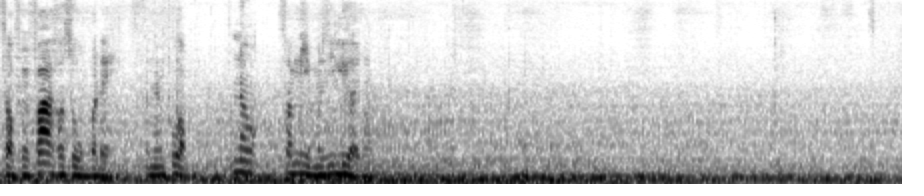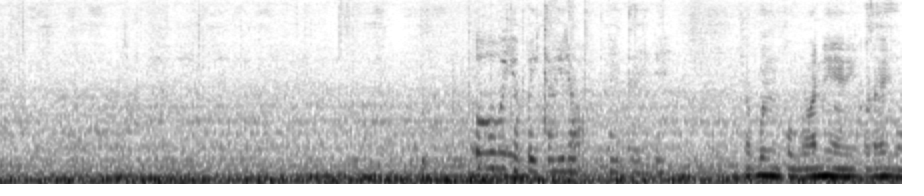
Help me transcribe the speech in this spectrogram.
เสาไฟฟ้าเขาสูงกว่าใดมันยังท่วมเนาะซ้ำนี่มันสิเหลือหยังโอ้ยอยากไปไกลดอกไปไกลเด้แล้วเบิ้งของวันแห่นี่เขาได้บ่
